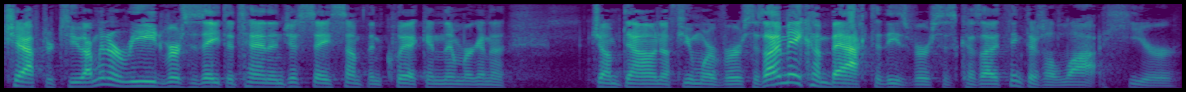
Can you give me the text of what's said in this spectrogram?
chapter 2. I'm going to read verses 8 to 10 and just say something quick, and then we're going to jump down a few more verses. I may come back to these verses because I think there's a lot here.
